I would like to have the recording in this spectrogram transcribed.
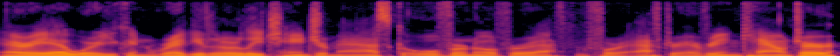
area where you can regularly change your mask over and over after for after every encounter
